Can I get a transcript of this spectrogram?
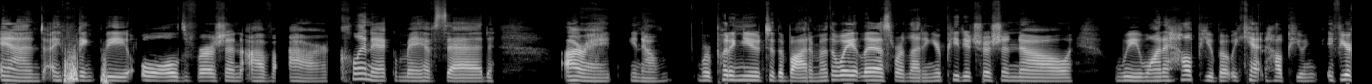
And I think the old version of our clinic may have said, all right, you know, we're putting you to the bottom of the wait list. We're letting your pediatrician know we want to help you, but we can't help you if you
